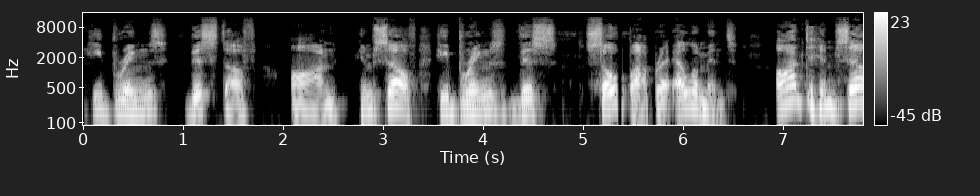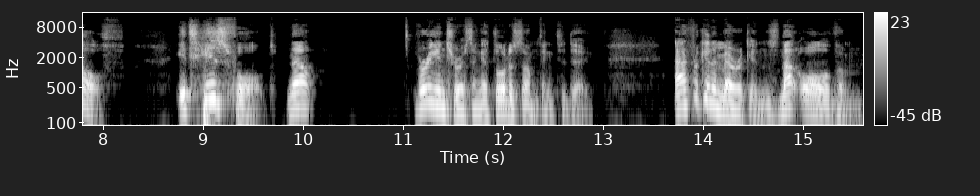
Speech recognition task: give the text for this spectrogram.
he brings this stuff on himself. He brings this soap opera element onto himself. It's his fault. Now, very interesting. I thought of something today. African Americans, not all of them,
